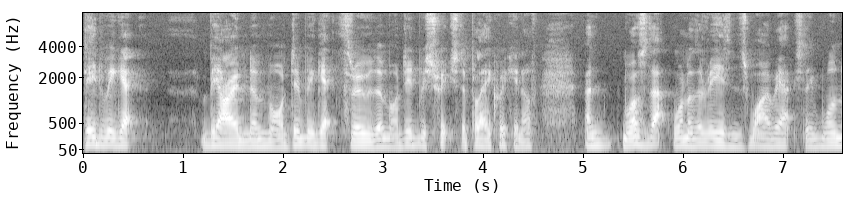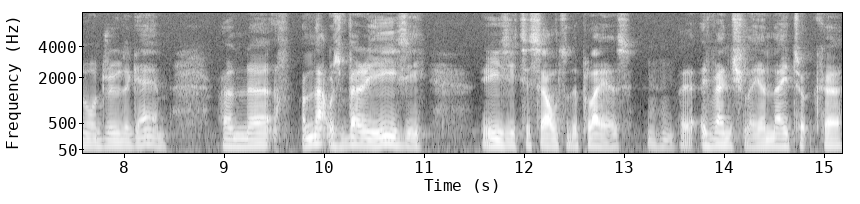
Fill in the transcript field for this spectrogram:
did we get behind them, or did we get through them, or did we switch the play quick enough? And was that one of the reasons why we actually won or drew the game? And uh, and that was very easy, easy to sell to the players mm-hmm. eventually, and they took uh,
